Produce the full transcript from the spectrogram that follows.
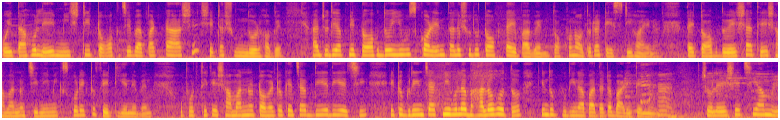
ওই তাহলে মিষ্টি টক যে ব্যাপারটা আসে, সেটা সুন্দর হবে। আর যদি আপনি টক দই ইউজ করেন, তাহলে শুধু টকটাই পাবেন, তখন অতটা টেস্টি হয় না। তাই টক দইয়ের সাথে সামান্য চিনি মিক্স করে একটু ফেটিয়ে নেবেন। উপর থেকে সামান্য টমেটো কেচাপ দিয়ে দিয়েছি। একটু গ্রিন চাটনি হলে ভালো হতো, কিন্তু পুদিনা পাতাটা বাড়িতে নেই। হ্যাঁ। চলে এসেছি আমি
